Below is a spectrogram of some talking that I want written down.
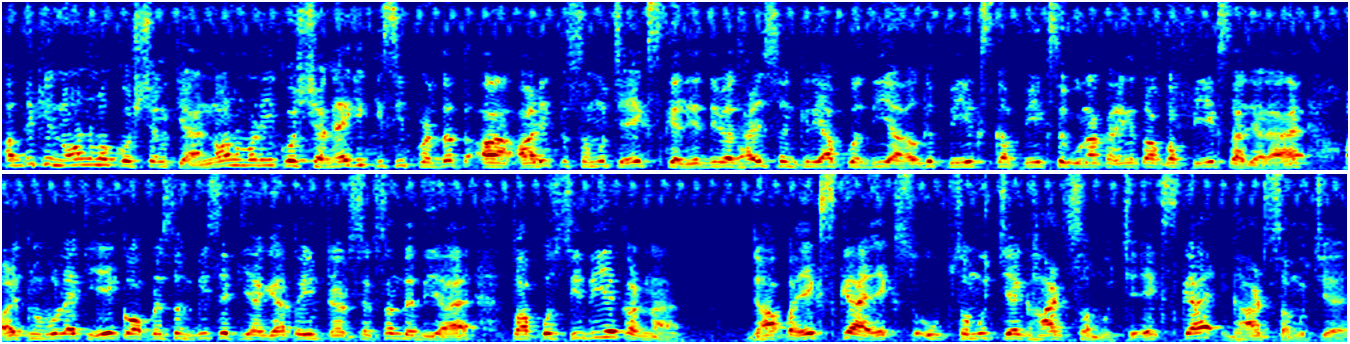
अब देखिए नौ नंबर क्वेश्चन क्या है? नौ नंबर ये क्वेश्चन है कि किसी प्रदत्त अरिक्त समुच्चय एक्स के लिए द्विधारी संक्रिया आपको दिया हो। कि एक्स का एक्स से गुना करेंगे तो आपका एक्स आ जा रहा है। और इसमें बोला है कि एक ऑपरेशन बी से किया गया तो इंटरसेक्शन दे दिया है। तो आपको सीधी ये करना है। जहाँ पर एक्स क्या है? एक्स उप समुच्चय घाट समुच्चय। एक्स क्या है? घाट समुच्चय।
